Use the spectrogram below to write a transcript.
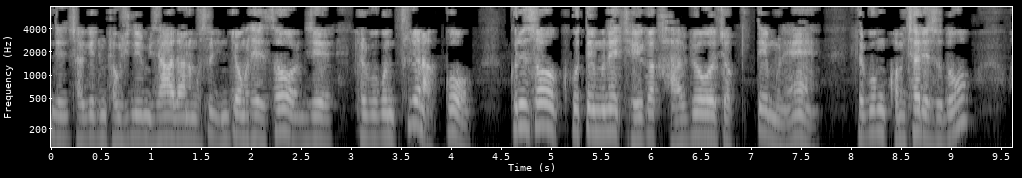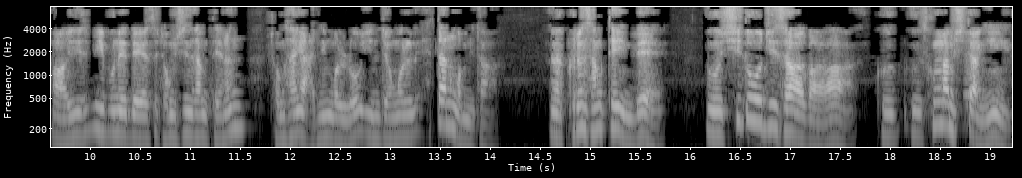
이제 자기가 좀 정신이 좀 이상하다는 것을 인정을 해서 이제 결국은 풀려났고 그래서 그것 때문에 죄가 가벼워졌기 때문에 결국은 검찰에서도 아, 이분에 대해서 정신 상태는 정상이 아닌 걸로 인정을 했다는 겁니다. 아, 그런 상태인데 그 시도지사가 그, 그 성남시장이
